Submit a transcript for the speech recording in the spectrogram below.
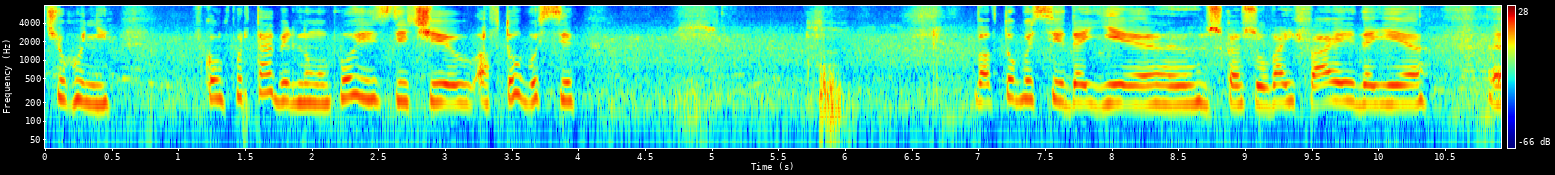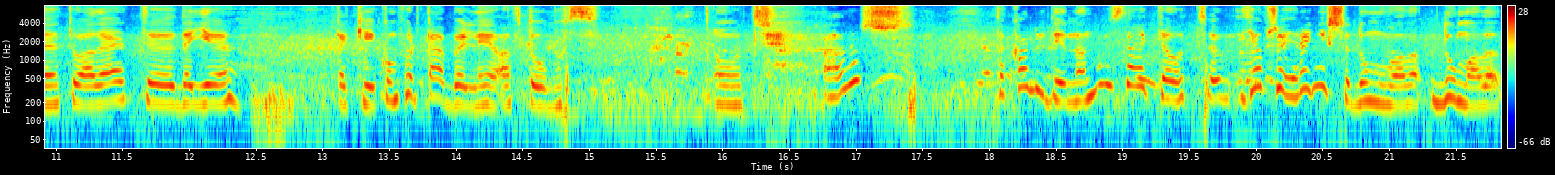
Чого ні? В комфортабельному поїзді чи в автобусі. В автобусі дає, ж кажу, Wi-Fi, дає е, туалет, е, дає такий комфортабельний автобус. От. Але ж така людина, ну знаєте, от е, я вже і раніше думала, думала,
